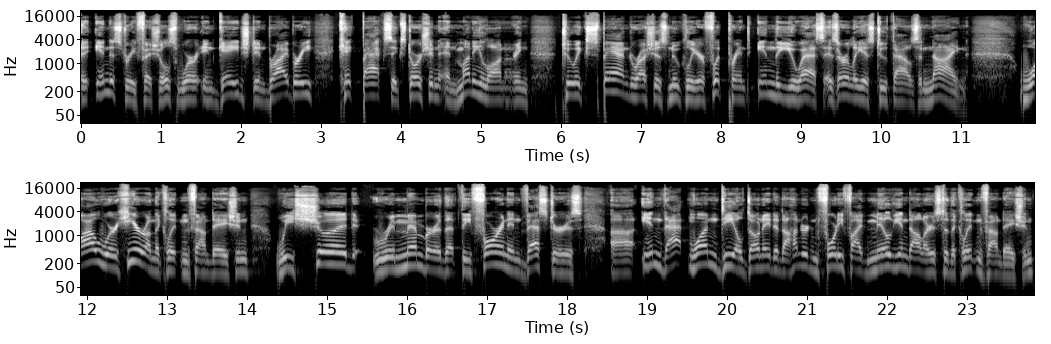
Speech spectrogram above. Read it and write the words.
uh, industry officials were engaged in bribery, kickbacks, extortion, and money laundering to expand Russia's nuclear footprint in the U.S. as early as 2009 while we're here on the Clinton Foundation, we should remember that the foreign investors uh, in that one deal donated $145 million to the Clinton Foundation.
